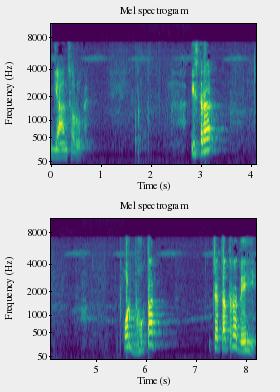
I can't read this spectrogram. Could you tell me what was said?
ज्ञान स्वरूप है। इस तरह, और भोक्ता तत्र देही,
